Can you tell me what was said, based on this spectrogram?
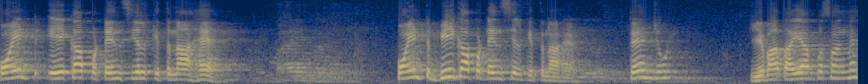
पॉइंट ए का पोटेंशियल कितना है? पॉइंट बी का पोटेंशियल कितना है? 10 जूल ये बात आई आपको समझ में?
